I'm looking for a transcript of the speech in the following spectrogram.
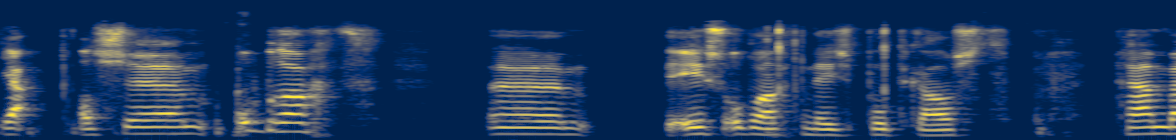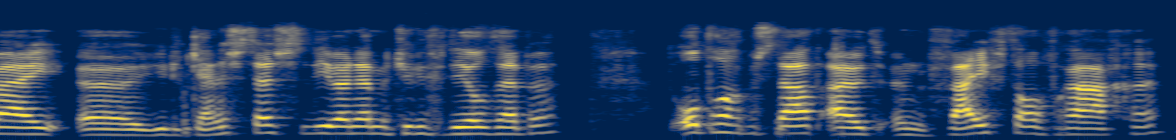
Ja, als um, opdracht, um, de eerste opdracht in deze podcast, gaan wij uh, jullie kennis testen die wij net met jullie gedeeld hebben. De opdracht bestaat uit een vijftal vragen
